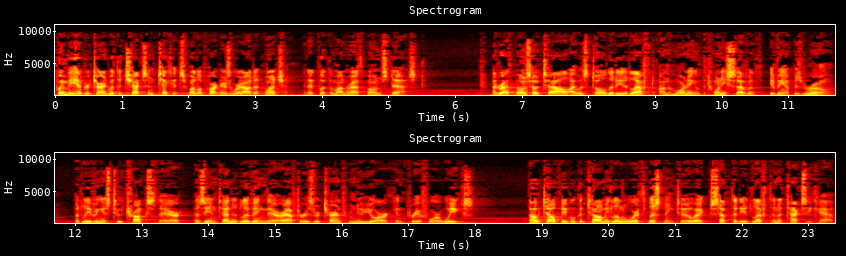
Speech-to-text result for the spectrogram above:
Quimby had returned with the checks and tickets while the partners were out at luncheon and had put them on Rathbone's desk. At Rathbone's hotel, I was told that he had left on the morning of the 27th, giving up his room, but leaving his two trunks there, as he intended living there after his return from New York in three or four weeks. The hotel people could tell me little worth listening to, except that he had left in a taxicab.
